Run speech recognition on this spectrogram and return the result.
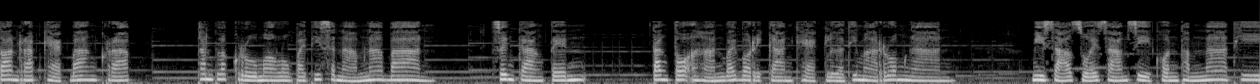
ต้อนรับแขกบ้างครับ ท่านพระครูมองลงไปที่สนามหน้าบ้าน ซึ่งกลางเต็นท์ตั้งโต๊ะอาหารไว้บริการแขกเหลือที่มาร่วมงาน มีสาวสวยสามสี่คนทำหน้าที่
